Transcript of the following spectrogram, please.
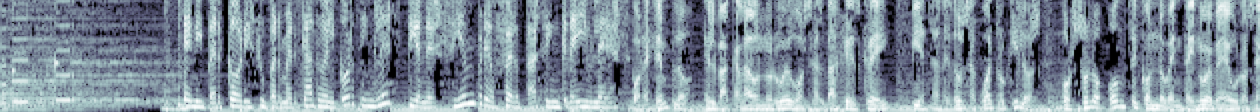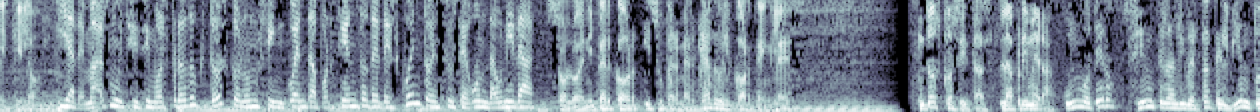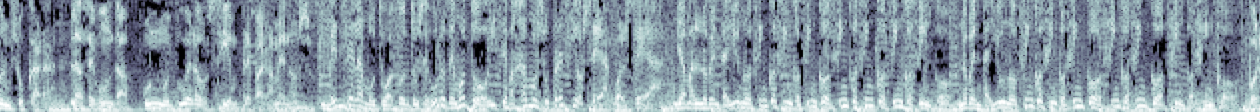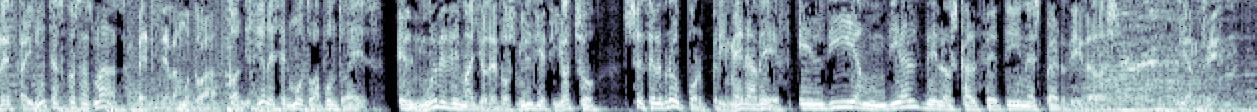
En Hipercor y Supermercado El Corte Inglés tienes siempre ofertas increíbles. Por ejemplo, el bacalao noruego salvaje Scray, pieza de 2 a 4 kilos, por solo 11,99 euros el kilo. Y además muchísimos productos con un 50% de descuento en su segunda unidad. Solo en Hipercor y Supermercado El Corte Inglés. Dos cositas. La primera, un motero siente la libertad del viento en su cara. La segunda, un mutuero siempre paga menos. Vente a la mutua con tu seguro de moto y te bajamos su precio sea cual sea. Llama al 91 555 5555. 91 555 5555. Por esta y muchas cosas más, vente a la mutua. Condiciones en mutua.es. El 9 de mayo de 2018 se celebró por primera vez el Día Mundial de los Calcetines Perdidos. Y en fin.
